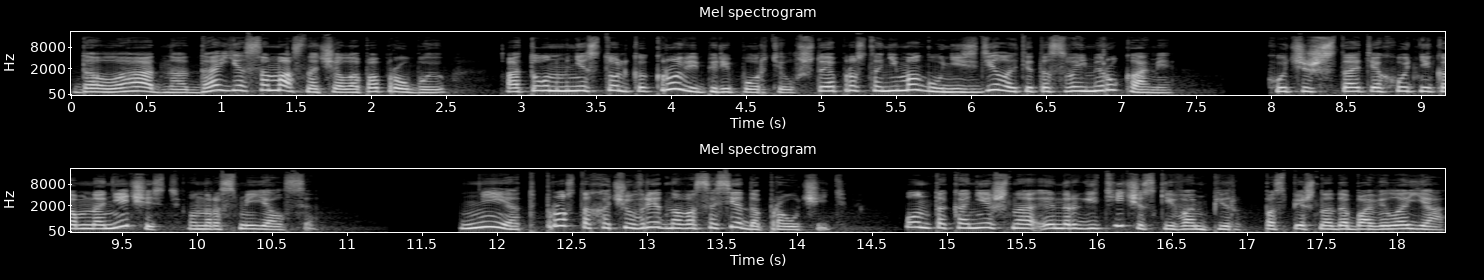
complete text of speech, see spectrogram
«Да ладно, да я сама сначала попробую. А то он мне столько крови перепортил, что я просто не могу не сделать это своими руками». «Хочешь стать охотником на нечисть?» – он рассмеялся. «Нет, просто хочу вредного соседа проучить. «Он-то, конечно, энергетический вампир», – поспешно добавила я,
